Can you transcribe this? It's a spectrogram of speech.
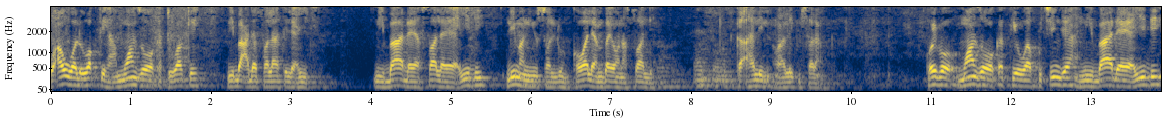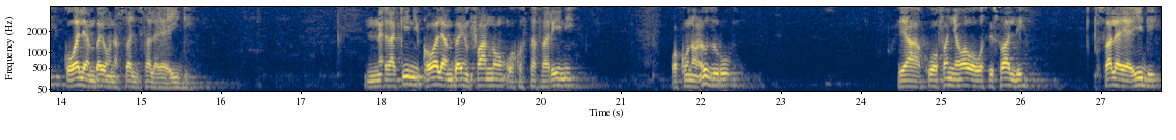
wa awwal waqtiha mwanzo wakati wake ni baada salati al-eid. Ni baada ya sala ya Eid liman yusallun kwa wale ambao wanasali. Ka ahli wa alaykum salam. Kwa hivyo mwanzo wakati wa kuchinja ni baada ya Eid kwa wale ambao wanasali sala ya Eid. Lakini kwa wale ambaye mfano wako safarini wako na udhuru ya kuwafanya wao wasisali sala ya Idi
